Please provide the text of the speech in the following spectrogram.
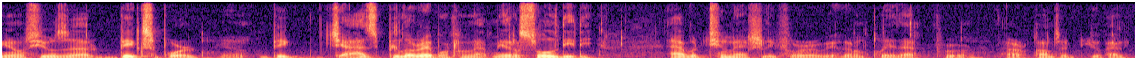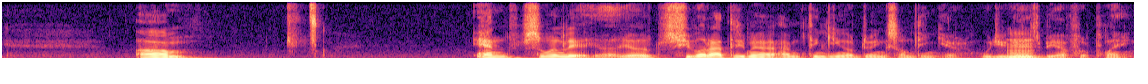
यु नो सी वाज अ बिग सपोर्ट बिग Jazz पिलरै भनौँ न मेरो सोल दिदी I have a tune actually for we gonna play that for our concert यो पालि एन्ड सुमनले यो शिवरात्रिमा I am thinking of doing something here would you guys be up for playing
